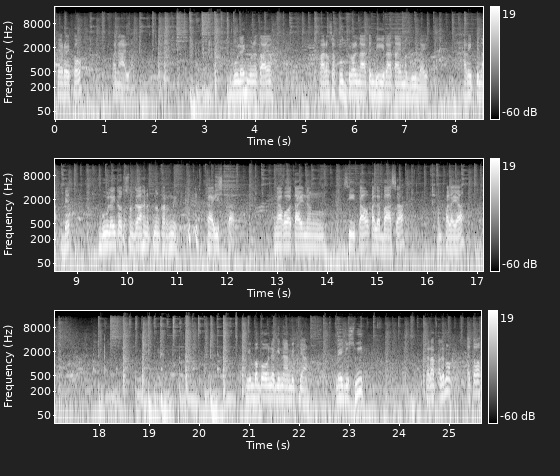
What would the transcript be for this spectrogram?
Pero ito, panalo. Gulay muna tayo. Parang sa food crawl natin, bihira tayo magulay. Ari pinakbet. Gulay daw, tapos naghahanap ng karne. Ayos ka. Nakakuha tayo ng sitaw, kalabasa, ampalaya. Yung bagoong na ginamit niya, medyo sweet. Sarap. Alam mo, ito,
